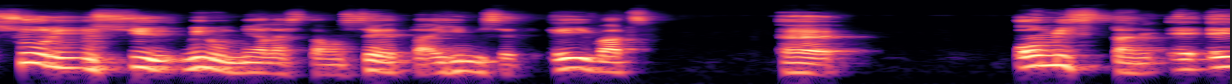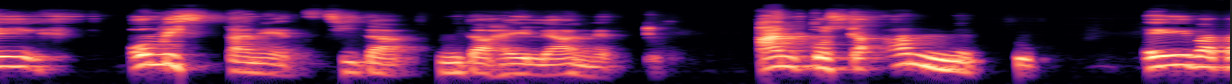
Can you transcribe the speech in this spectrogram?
suurin syy minun mielestä on se, että ihmiset eivät äh, omistane, ei, omistaneet sitä, mitä heille annettu. An, koska annettu, eivät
